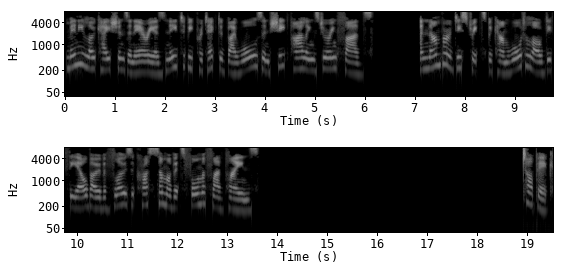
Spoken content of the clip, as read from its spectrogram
Many locations and areas need to be protected by walls and sheet pilings during floods. A number of districts become waterlogged if the Elbe overflows across some of its former floodplains. Topic:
